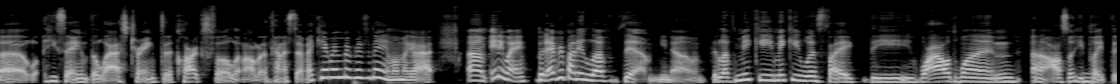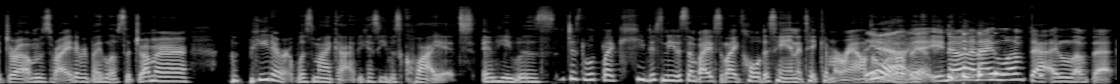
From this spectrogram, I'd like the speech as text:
uh he sang the last train to Clarksville and all that kind of stuff. I can't remember his name. Oh my god. Um anyway, but everybody loved them, you know. They loved Mickey. Mickey was like the wild one. Uh, also he mm. played the drums, right? Everybody loves the drummer. But Peter was my guy because he was quiet and he was he just looked like he just needed somebody to like hold his hand and take him around a little bit, yeah. you know. And I love that. I love that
